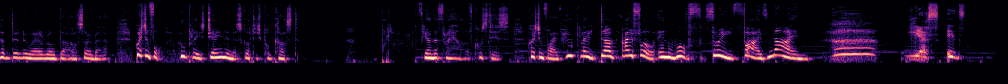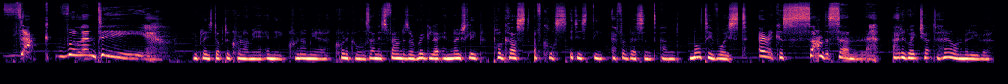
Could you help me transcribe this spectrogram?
I don't know where I rolled that out. Sorry about that. Question four Who plays Jane in a Scottish podcast? Fiona Thraille, of course it is. Question five Who played Doug Eiffel in Wolf 359? yes, it's Zach Valenti who plays Dr. Chronomia in the Chronomia Chronicles and is found as a regular in No Sleep podcast. Of course, it is the effervescent and multi-voiced Erica Sanderson. I had a great chat to her on Mediva.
